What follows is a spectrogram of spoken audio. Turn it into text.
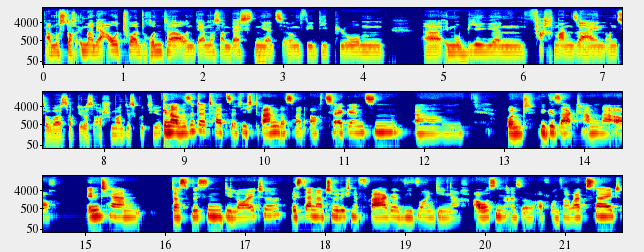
Da muss doch immer der Autor drunter und der muss am besten jetzt irgendwie Diplom äh, Immobilienfachmann sein und sowas. Habt ihr das auch schon mal diskutiert? Genau, wir sind da tatsächlich dran, das halt auch zu ergänzen. Ähm, und wie gesagt, haben da auch intern das wissen die Leute. Ist dann natürlich eine Frage, wie wollen die nach außen, also auf unserer Website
